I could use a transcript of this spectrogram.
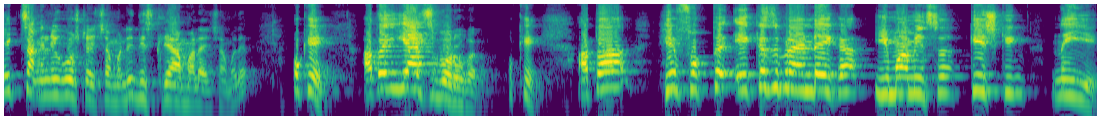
एक चांगली गोष्ट याच्यामध्ये दिसली आम्हाला याच्यामध्ये. ओके आता याच बरोबर ओके आता हे फक्त एकच ब्रँड आहे का? इमामीचं केश किंग? नाहीये.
